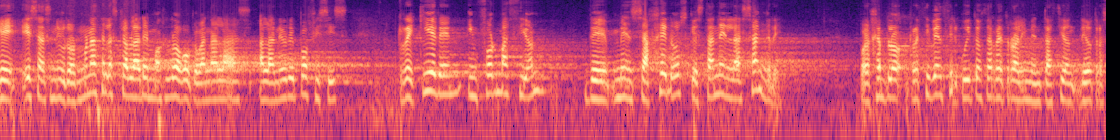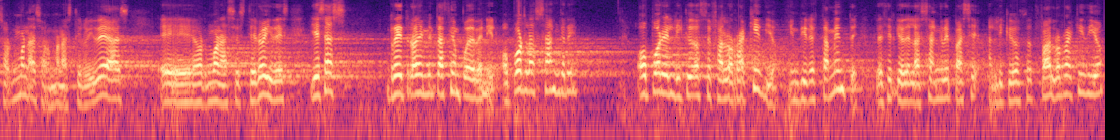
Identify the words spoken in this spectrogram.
que esas neurohormonas de las que hablaremos luego, que van a, la neurohipófisis, requieren información de mensajeros que están en la sangre. Por ejemplo, reciben circuitos de retroalimentación de otras hormonas, hormonas tiroideas, eh, hormonas esteroides, y esa retroalimentación puede venir o por la sangre o por el líquido cefalorraquídeo, indirectamente, es decir, que de la sangre pase al líquido cefalorraquídeo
